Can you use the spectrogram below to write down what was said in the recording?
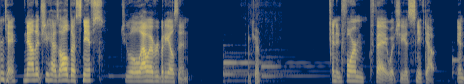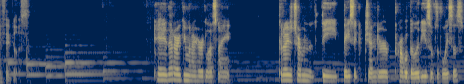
Okay, now that she has all the sniffs, she will allow everybody else in Okay. and inform Faye what she has sniffed out and Fibulus. Hey, that argument I heard last night. Could I determine the, the basic gender probabilities of the voices?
